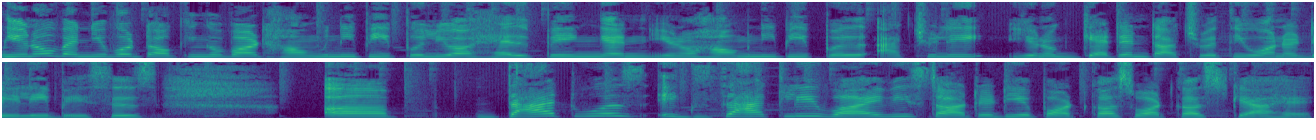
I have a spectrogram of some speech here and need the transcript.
you know when you were talking about how many people you're helping and you know how many people actually you know get in touch with you on a daily basis uh that was exactly why we started ये पॉडकास्ट वॉडकास्ट क्या है?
